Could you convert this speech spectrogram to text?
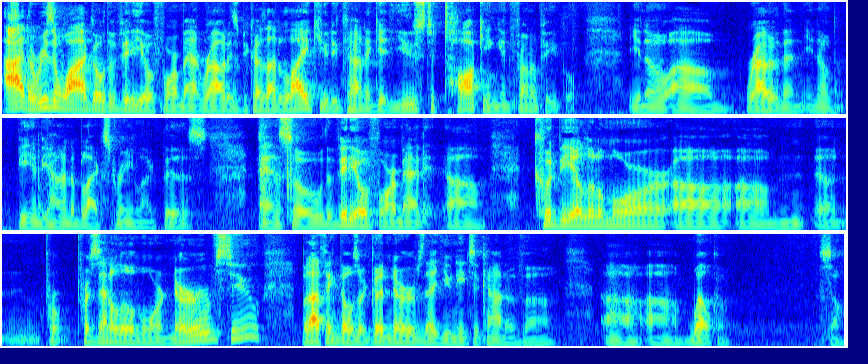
I, the reason why I go the video format route is because I'd like you to kind of get used to talking in front of people, you know, um, rather than you know being behind a black screen like this. And so the video format um, could be a little more uh, um, uh, pr- present a little more nerves to you, but I think those are good nerves that you need to kind of uh, uh, um, welcome. So.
